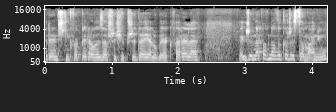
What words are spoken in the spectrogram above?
Ręcznik papierowy zawsze się przyda, ja lubię akwarele. Także na pewno wykorzystam Aniu.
